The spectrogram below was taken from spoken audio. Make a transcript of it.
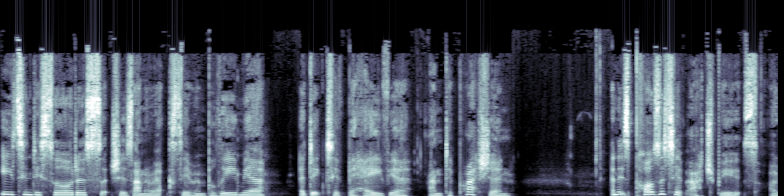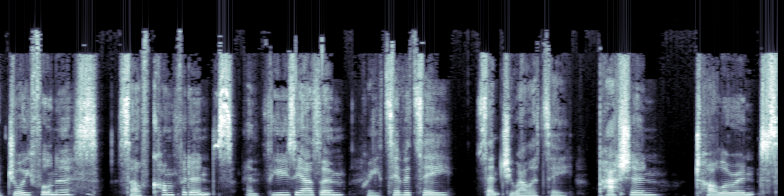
eating disorders such as anorexia and bulimia, addictive behaviour, and depression. And its positive attributes are joyfulness, self confidence, enthusiasm, creativity, sensuality, passion, tolerance,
